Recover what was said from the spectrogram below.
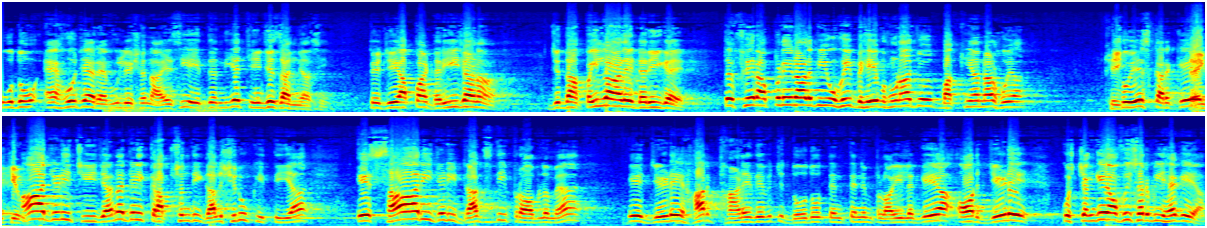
ਉਦੋਂ ਇਹੋ ਜਿਹਾ ਰੈਵੋਲੂਸ਼ਨ ਆਏ ਸੀ ਇਦਾਂ ਦੀਆਂ ਚੇਂਜਸ ਆਈਆਂ ਸੀ। ਤੇ ਜੇ ਆਪਾਂ ਡਰੀ ਜਾਣਾ ਜਿੱਦਾਂ ਪਹਿਲਾਂ ਵਾਲੇ ਡਰੀ ਗਏ ਤੇ ਫਿਰ ਆਪਣੇ ਨਾਲ ਵੀ ਉਹੀ ਬਿਹੇਵ ਹੋਣਾ ਜੋ ਬਾਕੀਆਂ ਨਾਲ ਹੋਇਆ। ਸੋ ਇਸ ਕਰਕੇ. ਆ ਜਿਹੜੀ ਚੀਜ਼ ਆ ਨਾ ਜਿਹੜੀ ਕਰਪਸ਼ਨ ਦੀ ਗੱਲ ਸ਼ੁਰੂ ਕੀਤੀ ਆ ਇਹ ਸਾਰੀ ਜਿਹੜੀ ਡਰੱਗਸ ਦੀ ਪ੍ਰੋਬਲਮ ਆ ਇਹ ਜਿਹੜੇ ਹਰ ਥਾਣੇ ਦੇ ਵਿੱਚ ਦੋ ਦੋ ਤਿੰਨ ਤਿੰਨ EMPLOYE ਲੱਗੇ ਆ ਔਰ ਜਿਹੜੇ ਕੁਝ ਚੰਗੇ ਆਫੀਸਰ ਵੀ ਹੈਗੇ ਆ।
